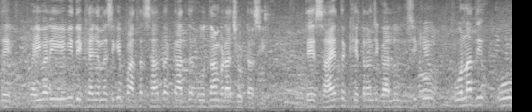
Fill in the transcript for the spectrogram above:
ਤੇ ਕਈ ਵਾਰੀ ਇਹ ਵੀ ਦੇਖਿਆ ਜਾਂਦਾ ਸੀ ਕਿ ਪਾਤਰ ਸਾਹਿਬ ਦਾ ਕੱਦ ਉਦਾਂ ਬੜਾ ਛੋਟਾ ਸੀ। ਤੇ ਸਾਹਿਤ ਖੇਤਰਾਂ 'ਚ ਗੱਲ ਹੁੰਦੀ ਸੀ ਕਿ ਉਹਨਾਂ ਦੀ ਉਹ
